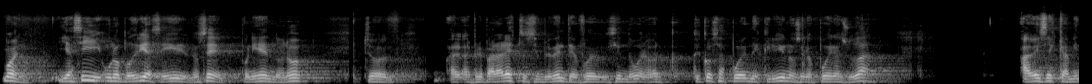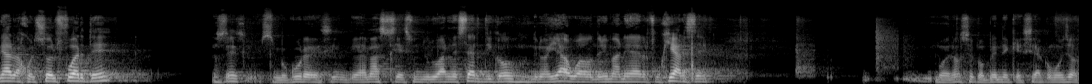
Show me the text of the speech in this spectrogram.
Bueno, y así uno podría seguir, no sé, poniendo, ¿no? Yo al, preparar esto simplemente fue diciendo, bueno, a ver, ¿qué cosas pueden describirnos y nos pueden ayudar? A veces caminar bajo el sol fuerte, no sé, se me ocurre decir que además si es un lugar desértico, donde no hay agua, donde no hay manera de refugiarse, bueno, se comprende que sea como yo.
